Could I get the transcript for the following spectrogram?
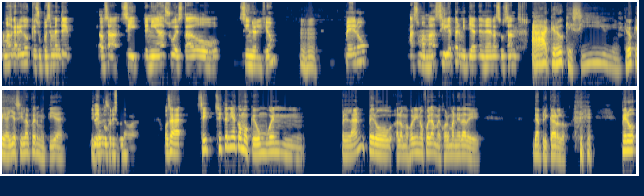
Tomás Garrido que supuestamente, o sea, sí, tenía su estado sin religión, pero a su mamá sí le permitía tener a sus santos. Ah, creo que sí, creo que a ella sí la permitía. La hipocresía. O sea, sí, sí tenía como que un buen plan, pero a lo mejor y no fue la mejor manera de, de aplicarlo. Pero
